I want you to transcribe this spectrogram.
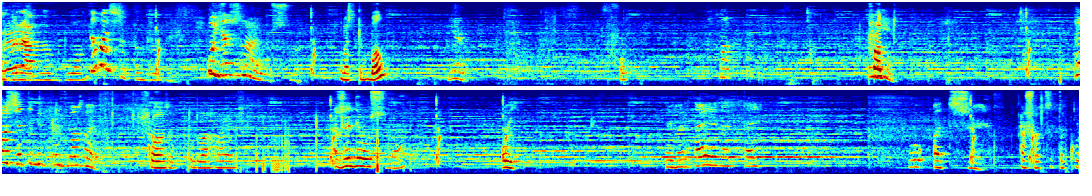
браво гол. Давай що там друге. Ой, я знаю що. Баскетбол? Ні. Фу. А, Що, Ось я тобі предлагаю. що ти предлагаєш? А ось сюди. Ой. Не вертай, не вертай. О, а. А що це таке?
